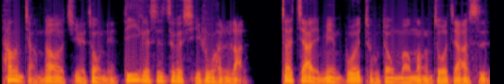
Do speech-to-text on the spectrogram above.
他们讲到了几个重点，第一个是这个媳妇很懒，在家里面不会主动帮忙做家事。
